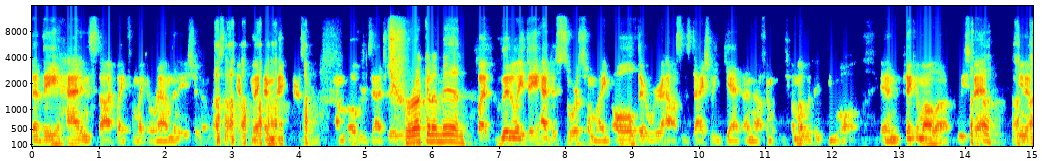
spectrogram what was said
that they had in stock, like from like around the nation. Almost. Like, I'm, I'm over exaggerating. Trucking them in. But literally, they had to source from like all of their warehouses to actually get enough and come up with a U-Haul and pick them all up. We spent, you know,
